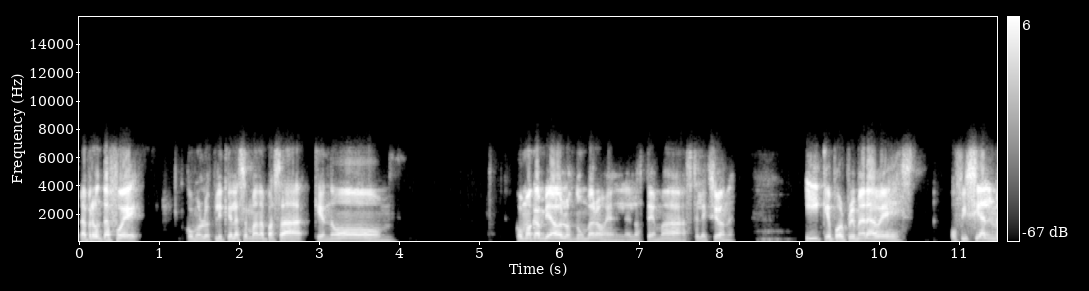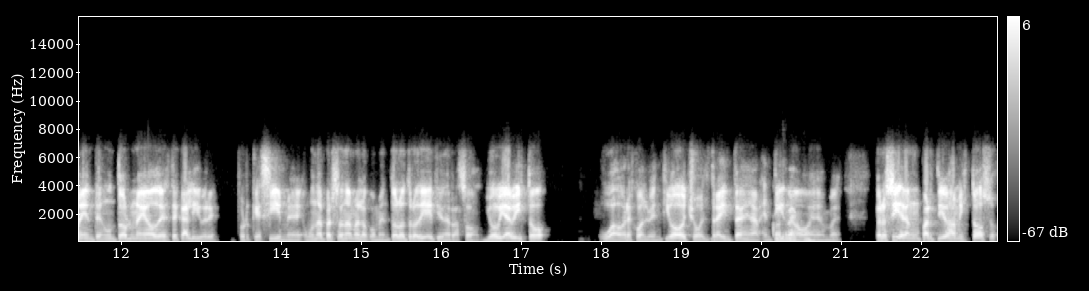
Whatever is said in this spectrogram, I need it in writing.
La pregunta fue, como lo expliqué la semana pasada, que no, cómo ha cambiado los números en, en los temas selecciones. Y que por primera vez oficialmente en un torneo de este calibre, porque sí, me, una persona me lo comentó el otro día y tiene razón. Yo había visto jugadores con el 28 o el 30 en Argentina, o pero sí, eran partidos amistosos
